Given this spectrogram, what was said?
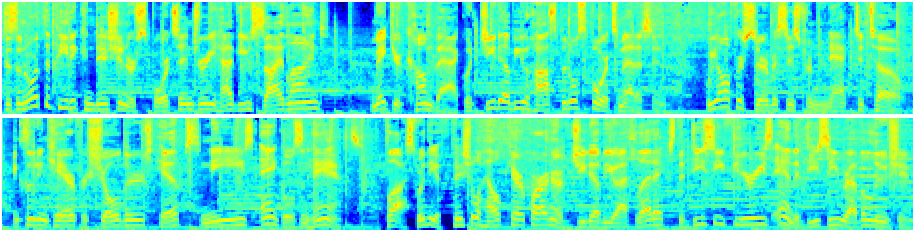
Does an orthopedic condition or sports injury have you sidelined? Make your comeback with GW Hospital Sports Medicine. We offer services from neck to toe, including care for shoulders, hips, knees, ankles, and hands. Plus, we're the official healthcare partner of GW Athletics, the DC Furies, and the DC Revolution.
